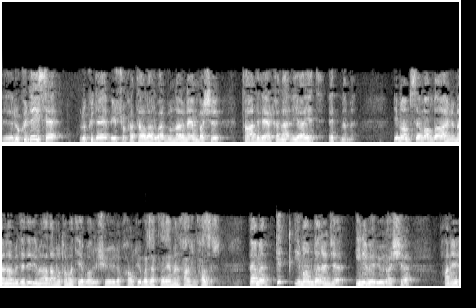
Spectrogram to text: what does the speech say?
E, rüküde ise rüküde birçok hatalar var. Bunların en başı tadil erkana riayet etmeme. İmam Semallahu lümen hamide dedi mi adam otomatiğe bağlıyor. Şöyle kalkıyor bacakları hemen hazır. Hemen tık imamdan önce ini veriyor aşağı. Hani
